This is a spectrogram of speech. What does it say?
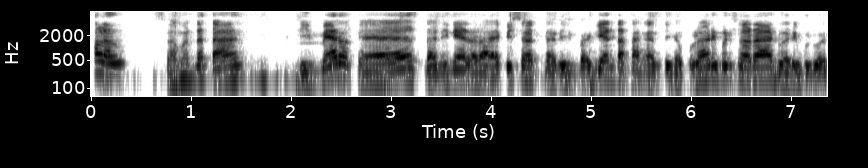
Halo, selamat datang di Merokes dan ini adalah episode dari bagian tantangan 30 hari bersuara 2023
